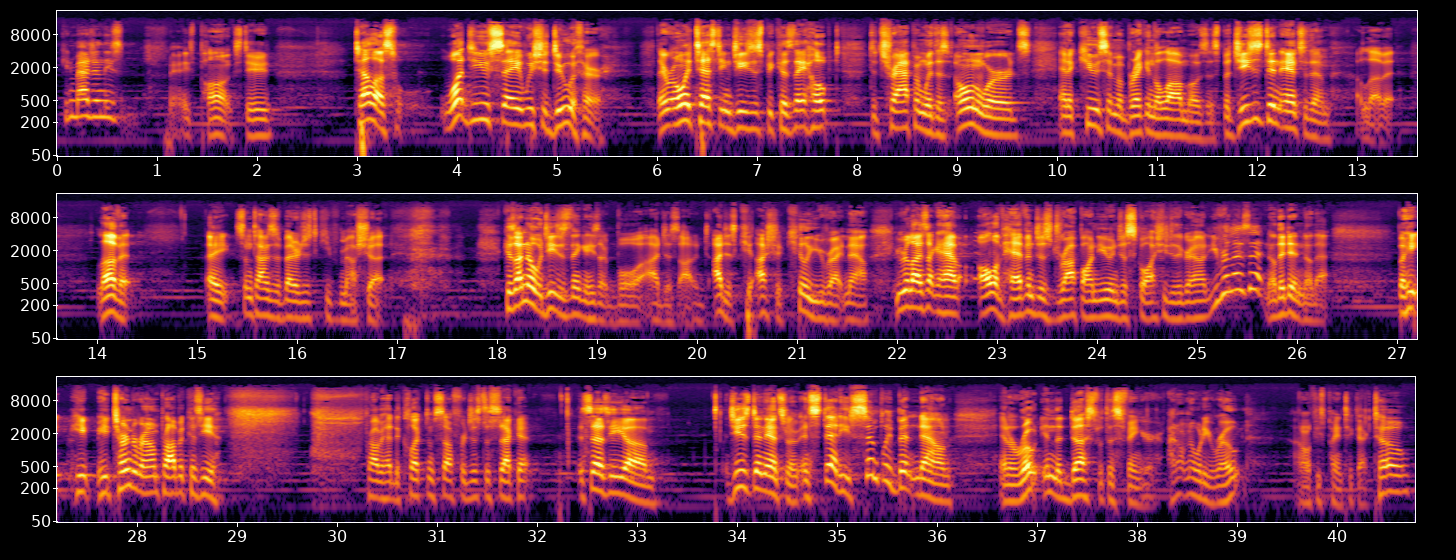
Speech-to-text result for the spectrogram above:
Can you imagine these? Man, these punks, dude. Tell us, what do you say we should do with her? They were only testing Jesus because they hoped to trap him with his own words and accuse him of breaking the law of Moses. But Jesus didn't answer them. I love it. Love it. Hey, sometimes it's better just to keep your mouth shut. Because I know what Jesus is thinking. He's like, boy, I just, I just, I should kill you right now. You realize I could have all of heaven just drop on you and just squash you to the ground? You realize that? No, they didn't know that. But he, he, he turned around probably because he probably had to collect himself for just a second. It says he, um, Jesus didn't answer him. Instead, he simply bent down and wrote in the dust with his finger. I don't know what he wrote. I don't know if he's playing tic tac toe,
